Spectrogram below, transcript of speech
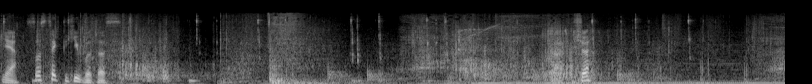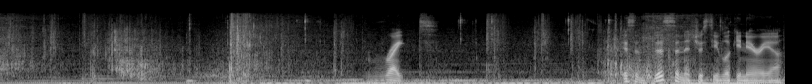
Yeah, so let's take the cube with us. Gotcha. Right. Isn't this an interesting looking area?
